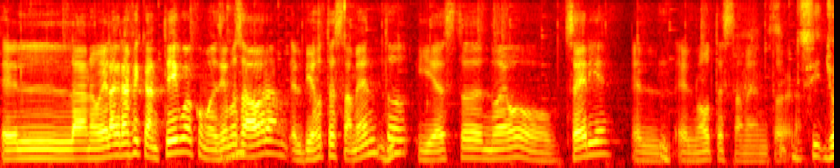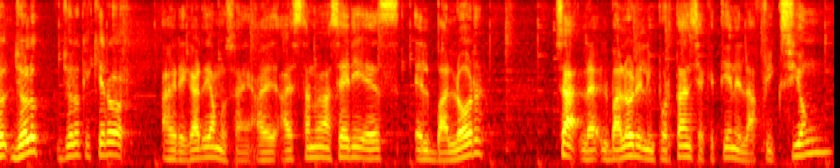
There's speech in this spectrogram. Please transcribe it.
el- la novela gráfica antigua, como decimos ahora, el Viejo Testamento y esta nueva serie, el, el Nuevo Testamento, ¿verdad? Sí, yo, yo, lo, yo lo que quiero agregar, digamos, a, a- a esta nueva serie es el valor, o sea, la- el valor y la importancia que tiene la ficción,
